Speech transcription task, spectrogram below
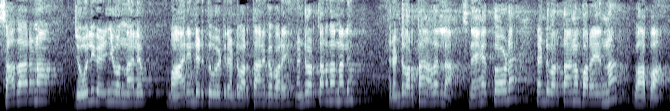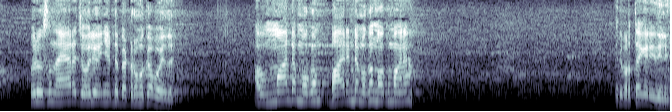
സാധാരണ ജോലി കഴിഞ്ഞ് വന്നാൽ ഭാര്യന്റെ അടുത്ത് പോയിട്ട് രണ്ട് വർത്താനമൊക്കെ പറയും. രണ്ട് വർത്താനം പറഞ്ഞാൽ രണ്ട് വർത്താനം അതല്ല സ്നേഹത്തോടെ രണ്ട് വർത്താനം പറയുന്ന വാപ്പ. ഒരു ദിവസം നേരെ ജോലി കഴിഞ്ഞിട്ട് ബെഡ്റൂമൊക്കെ പോയത്. ആ ഉമ്മാന്റെ മുഖം ഭാര്യന്റെ മുഖം നോക്കുമ്പോൾ അങ്ങനെ ഒരു പ്രത്യേക രീതിയിൽ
